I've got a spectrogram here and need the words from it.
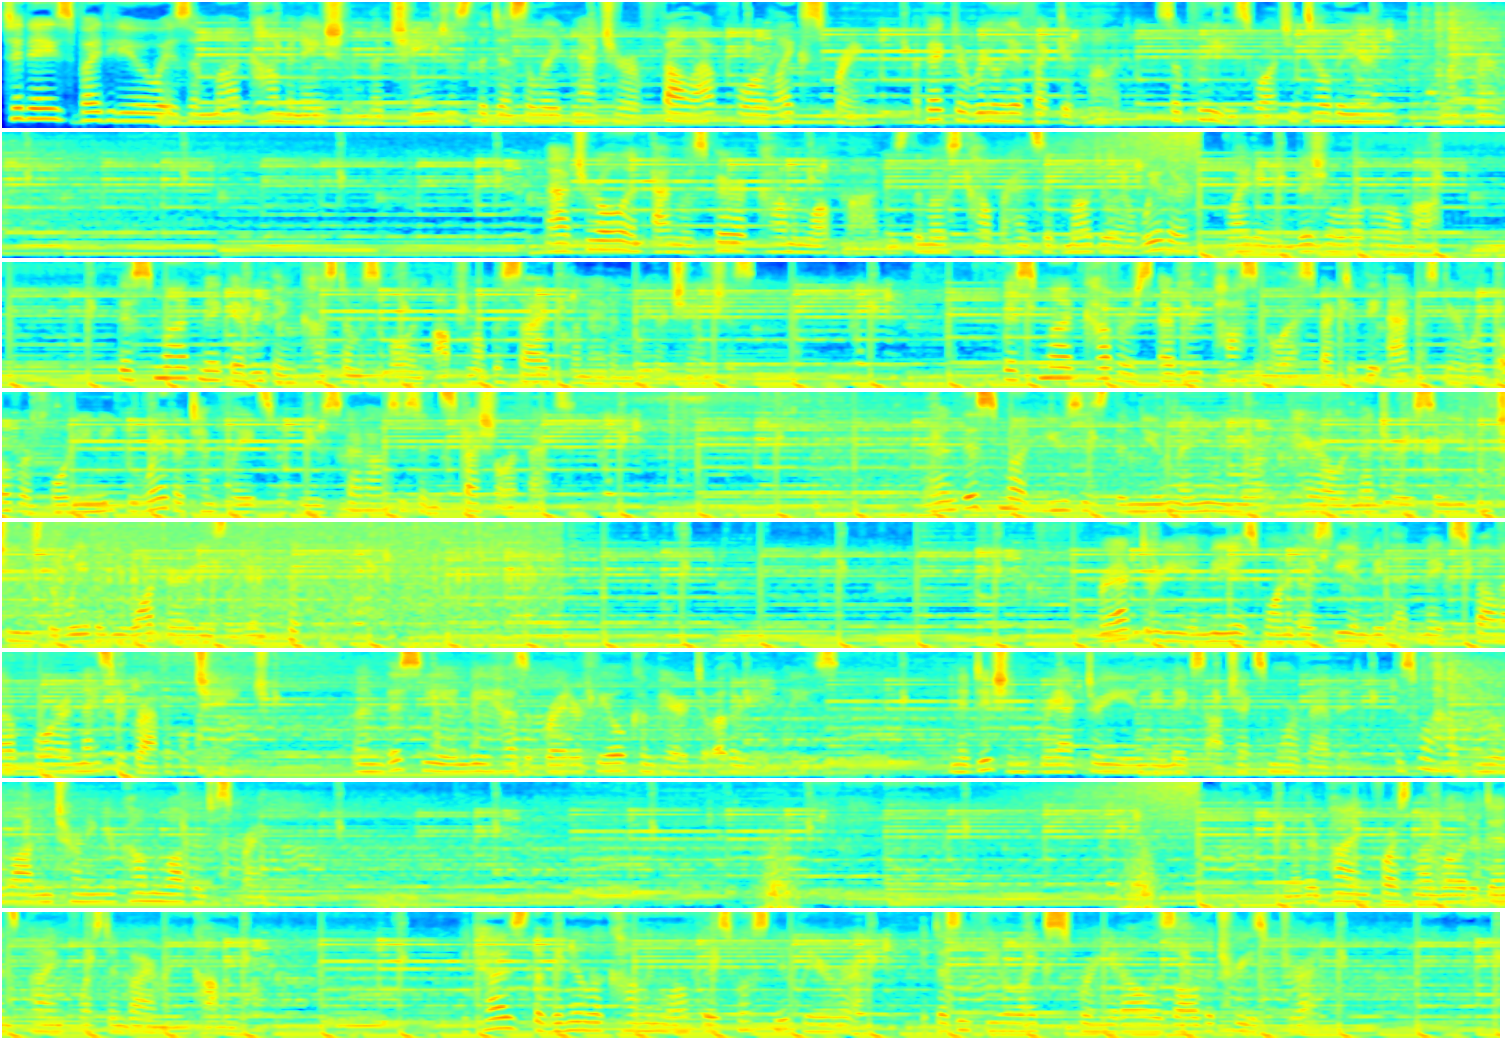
Today's video is a mod combination that changes the desolate nature of Fallout 4 like spring. I picked a really effective mod, so please watch it till the end, my friend. Natural and Atmospheric Commonwealth mod is the most comprehensive modular weather, lighting and visual overall mod. This mod make everything customizable and optional beside climate and weather changes. This mod covers every possible aspect of the atmosphere with over 40 unique weather templates with new skyboxes and special effects. And this mod uses the new menu in your apparel inventory so you can choose the weather you want very easily and quickly. Reactor ENB is one of those ENB that makes Fallout 4 a nicer graphical change. And this ENB has a brighter feel compared to other ENBs. In addition, Reactor ENB makes objects more vivid. This will help you a lot in turning your Commonwealth into spring. Another pine forest mod will add a dense pine forest environment in Commonwealth. Because the vanilla Commonwealth is post-nuclear era, it doesn't feel like spring at all as all the trees are dry.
